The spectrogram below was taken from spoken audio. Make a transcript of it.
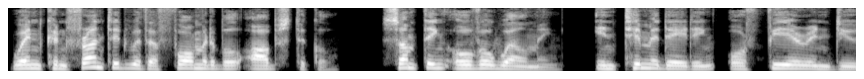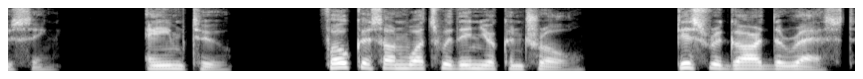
When confronted with a formidable obstacle, something overwhelming, intimidating, or fear inducing, aim to focus on what's within your control, disregard the rest,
